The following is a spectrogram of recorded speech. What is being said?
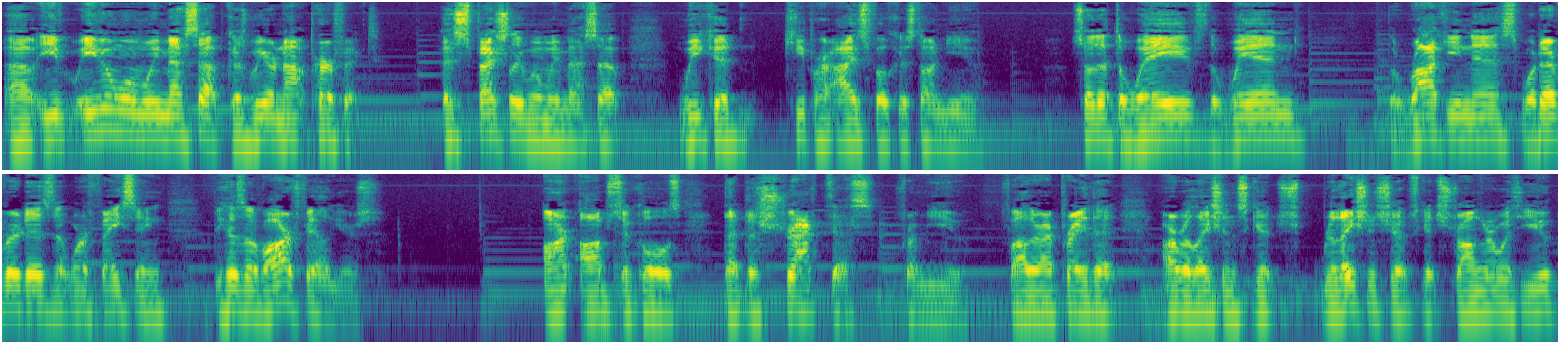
uh, even when we mess up, because we are not perfect, especially when we mess up, we could keep our eyes focused on you so that the waves, the wind, the rockiness, whatever it is that we're facing because of our failures, aren't obstacles that distract us from you. Father, I pray that our relations get, relationships get stronger with you.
